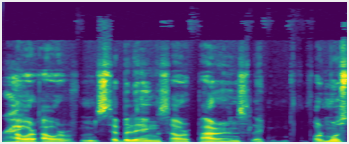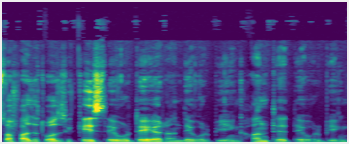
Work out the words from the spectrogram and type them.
Right. our our mm, siblings, our parents. Like for most of us, it was the case. They were there and they were being hunted. They were being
